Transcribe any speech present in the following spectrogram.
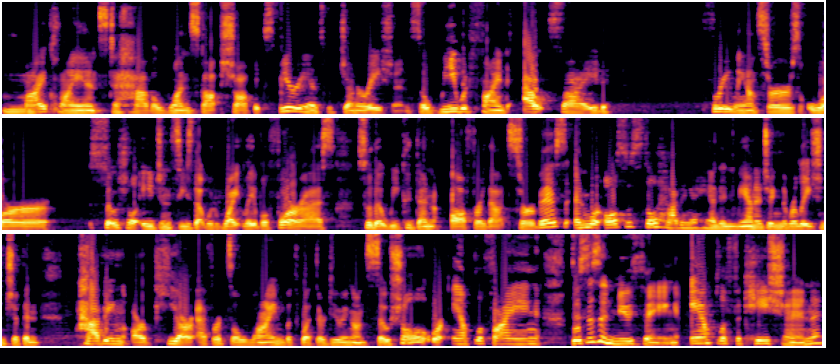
my clients to have a one stop shop experience with Jeneration. So we would find outside freelancers or social agencies that would white label for us so that we could then offer that service. And we're also still having a hand in managing the relationship and having our PR efforts align with what they're doing on social or amplifying. This is a new thing. Amplification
